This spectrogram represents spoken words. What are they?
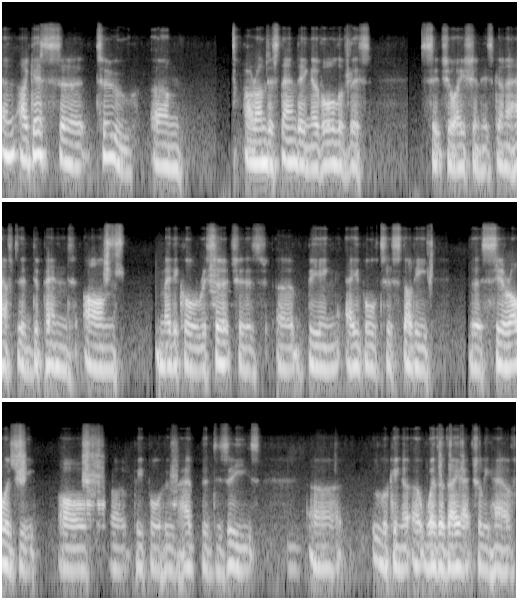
and I guess uh, too, um, our understanding of all of this situation is going to have to depend on medical researchers uh, being able to study the serology of uh, people who've had the disease, uh, looking at, at, whether they actually have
